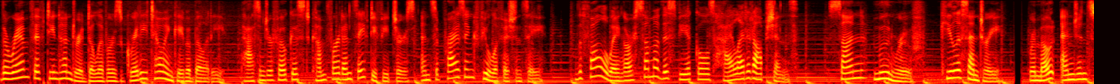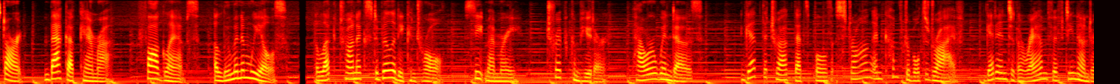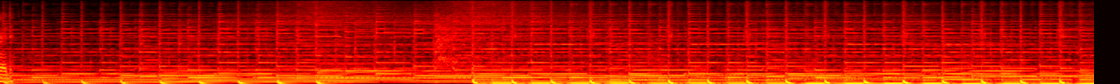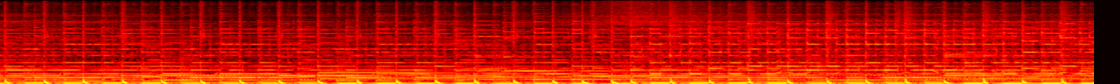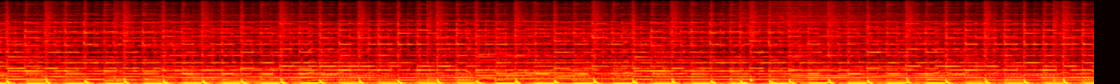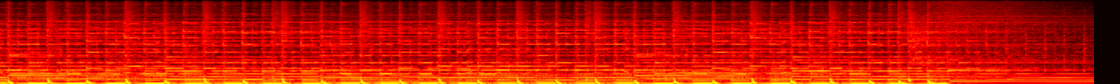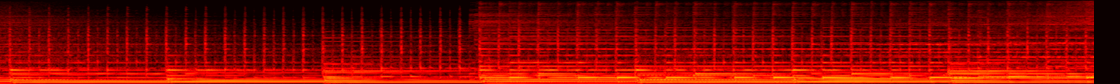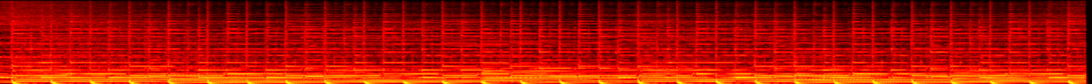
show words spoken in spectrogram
The Ram 1500 delivers gritty towing capability, passenger-focused comfort and safety features, and surprising fuel efficiency. The following are some of this vehicle's highlighted options. Sun moonroof, keyless entry, remote engine start, backup camera, fog lamps, aluminum wheels, electronic stability control, seat memory, trip computer, power windows. Get the truck that's both strong and comfortable to drive. Get into the Ram 1500.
